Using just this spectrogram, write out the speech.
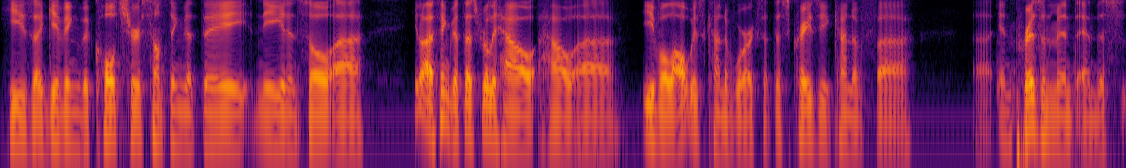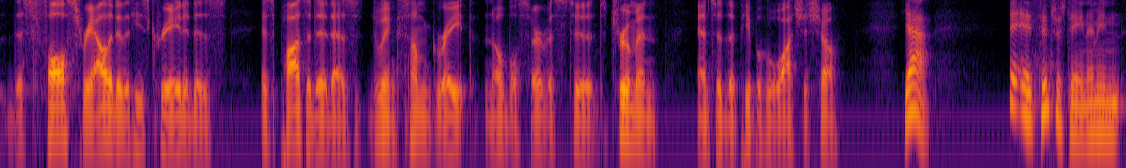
He's uh, giving the culture something that they need, and so uh, you know I think that that's really how how uh, evil always kind of works. That this crazy kind of uh, imprisonment and this this false reality that he's created is is posited as doing some great noble service to, to Truman and to the people who watch his show. Yeah. It's interesting. I mean,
